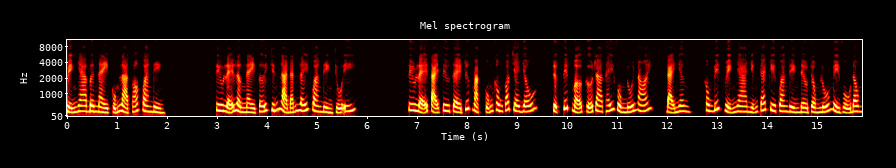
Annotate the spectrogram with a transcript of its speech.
Huyện Nha bên này cũng là có quan điền. Tiêu lễ lần này tới chính là đánh lấy quan điền chủ ý. Tiêu lễ tại tiêu tề trước mặt cũng không có che giấu, trực tiếp mở cửa ra thấy vùng núi nói, đại nhân, không biết huyện Nha những cái kia quan điền đều trồng lúa mì vụ đông.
